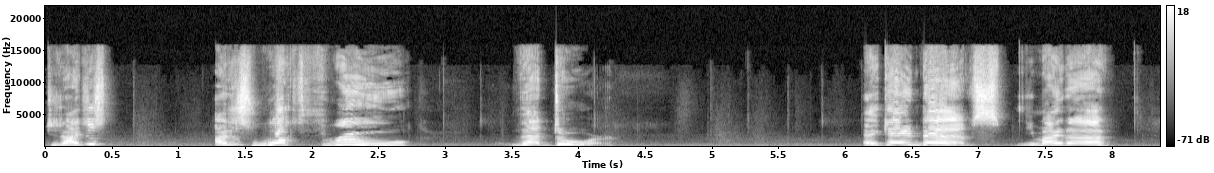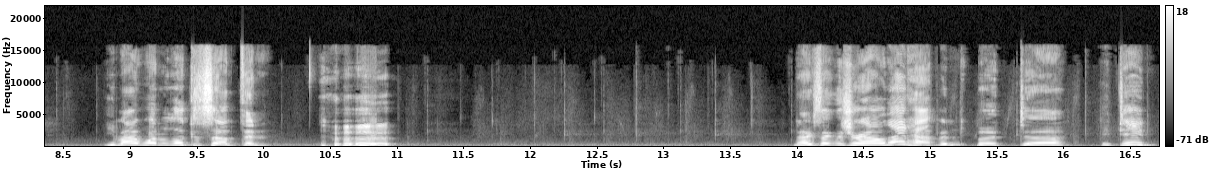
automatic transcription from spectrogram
Did I just... I just walked through that door. Hey, game devs! You might, uh... You might want to look at something. Not exactly sure how that happened, but, uh, it did.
